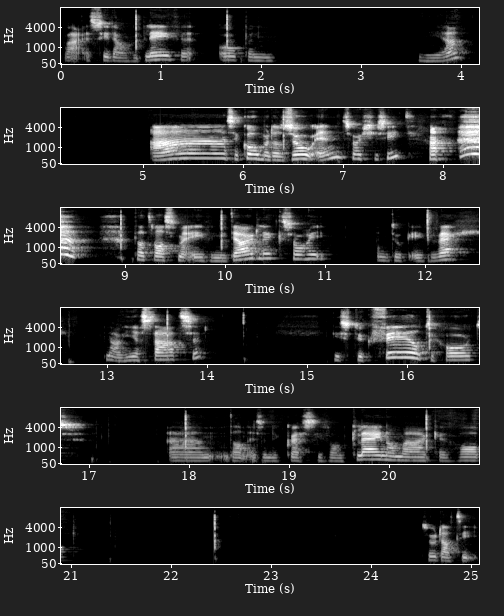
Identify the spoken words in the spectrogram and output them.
Waar is hij dan gebleven? Open. Ja. Ah, ze komen er zo in, zoals je ziet. dat was me even niet duidelijk, sorry. Dan doe ik even weg. Nou, hier staat ze. Die is natuurlijk veel te groot. En dan is het een kwestie van kleiner maken. Hop. Zodat die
